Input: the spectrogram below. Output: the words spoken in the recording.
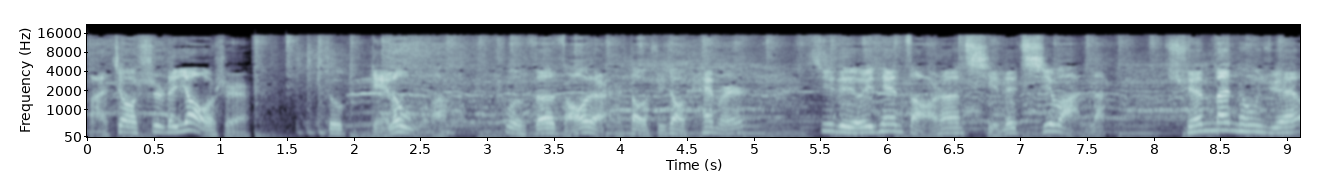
把教室的钥匙就给了我，负责早点到学校开门。记得有一天早上起来起晚了，全班同学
